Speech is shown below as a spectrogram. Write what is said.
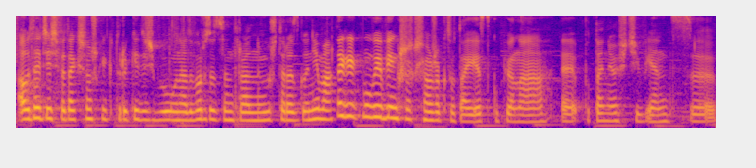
Outletcie Świata Książki, który kiedyś był na dworcu centralnym, już teraz go nie ma. Tak jak mówię, większość książek tutaj jest kupiona e, po taniości, więc... E,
